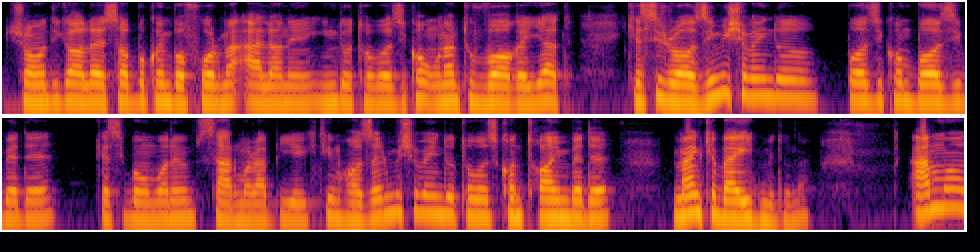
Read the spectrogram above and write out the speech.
شما دیگه حالا حساب بکنیم با فرم الان این دو تا بازیکن اونم تو واقعیت کسی راضی میشه به این دو بازیکن بازی بده؟ کسی به عنوان سرمربی یک تیم حاضر میشه به این دو تا بازیکن time بده؟ من که بعید می‌دونم. اما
